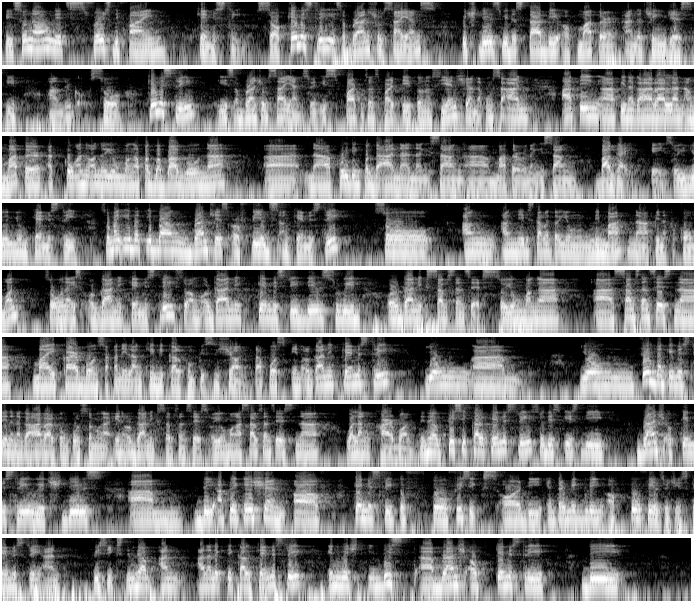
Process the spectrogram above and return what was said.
Okay, so now let's first define chemistry. So chemistry is a branch of science which deals with the study of matter and the changes it undergoes. So chemistry is a branch of science. So it is part of parte ito ng siyensya na kung saan ating uh, pinag-aaralan ang matter at kung ano-ano yung mga pagbabago na uh, na pwedeng pagdaanan ng isang uh, matter o ng isang bagay. Okay, so yun yung chemistry. So may iba't ibang branches or fields ang chemistry. So ang ang nilista ko ito yung lima na pinaka-common. So una is organic chemistry. So ang organic chemistry deals with organic substances. So yung mga uh, substances na may carbon sa kanilang chemical composition. Tapos in organic chemistry, yung um, yung field ng chemistry na nag-aaral tungkol sa mga inorganic substances o yung mga substances na walang carbon. Then we have physical chemistry. So this is the branch of chemistry which deals um, the application of chemistry to, to physics or the intermingling of two fields which is chemistry and physics. Then we have an analytical chemistry in which in this uh, branch of chemistry the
